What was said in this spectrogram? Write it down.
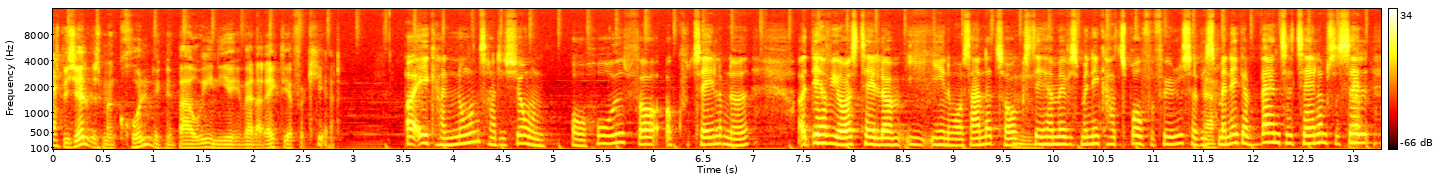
Ja. Specielt hvis man grundlæggende bare er uenig i, hvad der er rigtigt og forkert. Og ikke har nogen tradition overhovedet for at kunne tale om noget. Og det har vi jo også talt om i, i en af vores andre talks, mm. det her med, hvis man ikke har et sprog for følelser, hvis ja. Man ikke er vant til at tale om sig selv, ja.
